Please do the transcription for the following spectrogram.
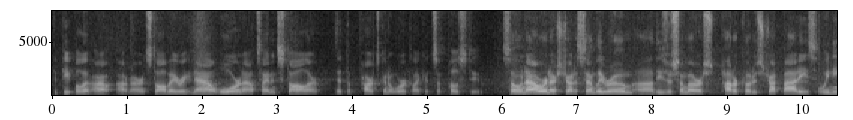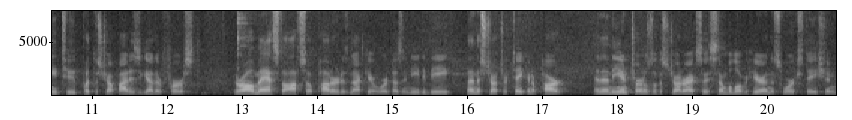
the people that are on our install bay right now or an outside installer, that the part's gonna work like it's supposed to. So now we're in our strut assembly room. Uh, these are some of our powder coated strut bodies. We need to put the strut bodies together first. They're all masked off so powder does not get where it doesn't need to be. Then the struts are taken apart and then the internals of the strut are actually assembled over here in this workstation.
